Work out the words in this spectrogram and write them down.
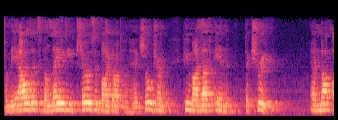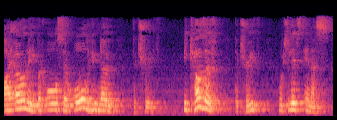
From the elder to the lady chosen by God and her children, whom I love in the truth. And not I only, but also all who know the truth, because of the truth which lives in us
